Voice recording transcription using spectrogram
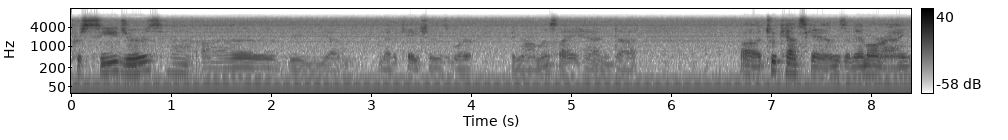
procedures, uh, the um, medications were enormous. I had uh, uh, two CAT scans, an MRI,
